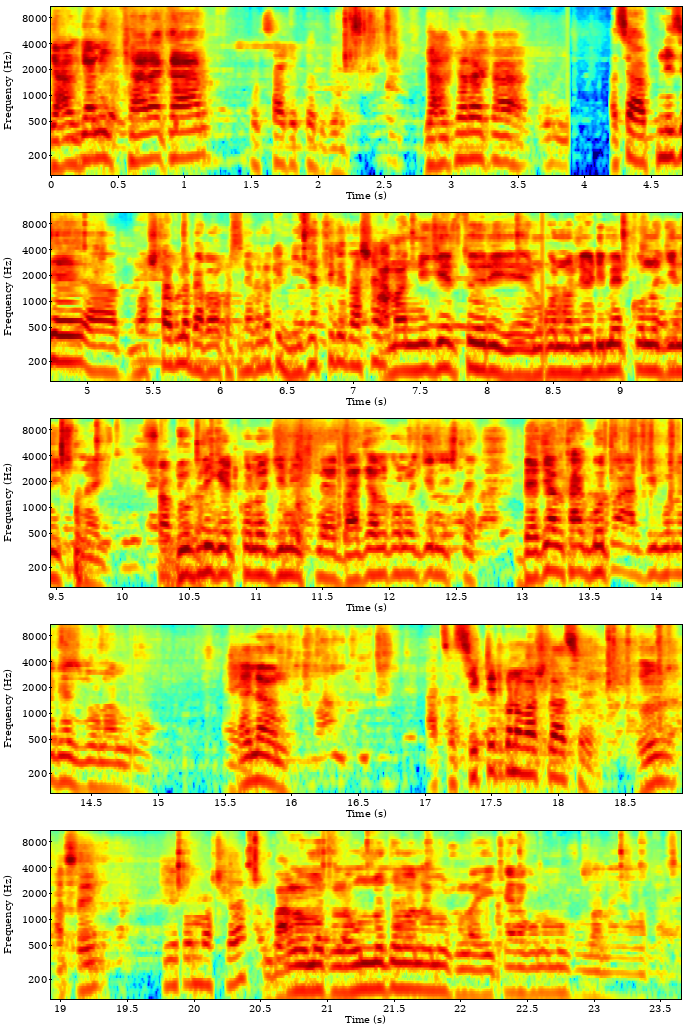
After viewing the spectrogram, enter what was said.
জাল জানি ছাড়া কার দিবেন। জাল ছাড়া কার আচ্ছা আপনি যে মশলাগুলো ব্যবহার করছেন এগুলো কি নিজের থেকে বাসা আমার নিজের তৈরি কোনো রেডিমেড কোনো জিনিস নাই। সব ডুপ্লিকেট কোনো জিনিস নাই ভেজাল কোনো জিনিস নাই। ভেজাল থাকব তো আর জীবনে বেচবো না আচ্ছা সিক্রেট কোনো মশলা আছে? হুম আছে। মশলা? ভালো মশলা উন্নত মানের মশলা এছাড়া কোনো মশলা নাই আমার কাছে।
